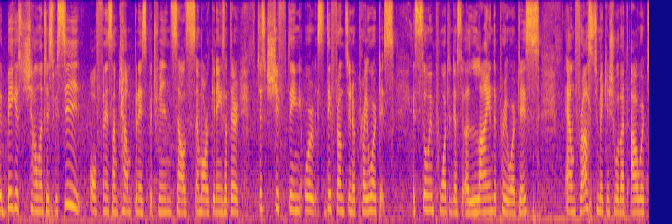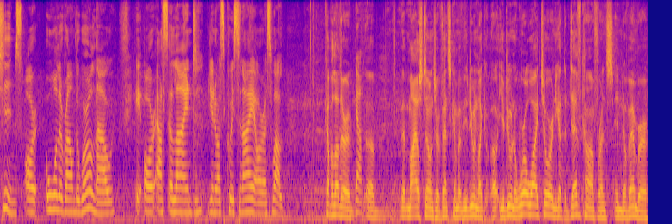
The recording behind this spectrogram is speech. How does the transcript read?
the biggest challenges we see often in some companies between sales and marketing is that they're just shifting or different you know, priorities. It's so important just to align the priorities and for us to making sure that our teams are all around the world now eh, are as aligned you know, as Chris and I are as well. A couple other yeah. uh, milestones or events coming up. You're doing like uh, you're doing a worldwide tour, and you got the Dev Conference in November.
